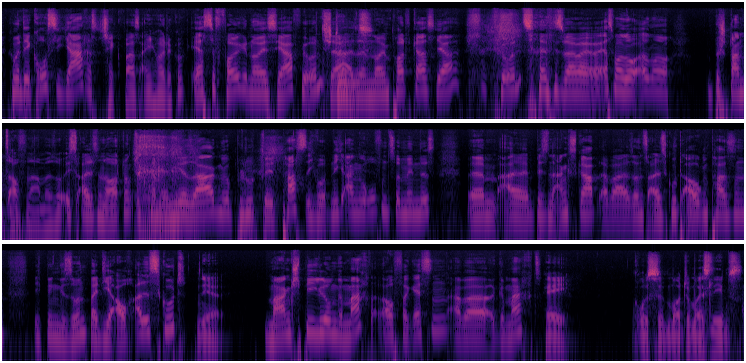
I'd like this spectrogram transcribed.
Guck mal, der große Jahrescheck war es eigentlich heute. Guck, erste Folge, neues Jahr für uns, ja, also im neuen Podcast-Jahr für uns. Das war erstmal so, erstmal Bestandsaufnahme. So ist alles in Ordnung. Ich kann bei mir sagen, Blutbild passt. Ich wurde nicht angerufen zumindest. Ähm, ein bisschen Angst gehabt, aber sonst alles gut. Augen passen. Ich bin gesund. Bei dir auch alles gut. Ja. Magenspiegelung gemacht, auch vergessen, aber gemacht. Hey. Große Motto meines Lebens.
